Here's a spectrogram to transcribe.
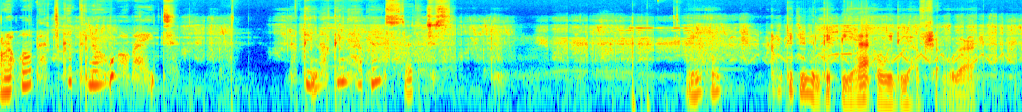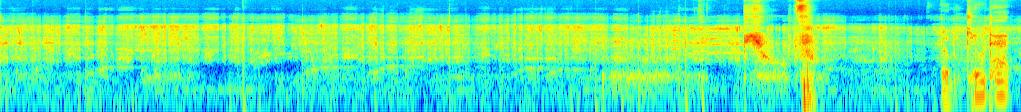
All right. Well, that's good to know. All right. Nothing. Nothing happens. That's just. Mm -hmm. I don't think you can take the hat. Oh, we do have shovel guy. But we killed that.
